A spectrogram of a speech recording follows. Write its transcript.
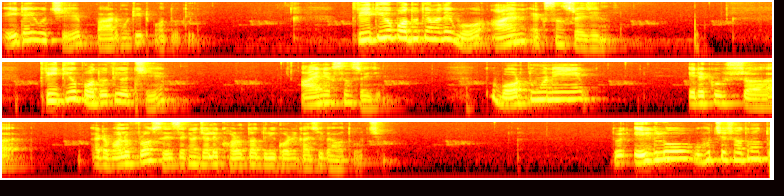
এইটাই হচ্ছে পারমুটিট পদ্ধতি। তৃতীয় পদ্ধতি আমরা দেখব আয়ন এক্সচেঞ্জ রেজিন তৃতীয় পদ্ধতি হচ্ছে আয়ন এক্সচেঞ্জ রেজিন তো বর্তমানে এটা খুব একটা ভালো প্রসেস এখানে জলে খরতা দূরীকরণের কাজে ব্যবহৃত হচ্ছে। তো এইগুলো হচ্ছে সাধারণত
